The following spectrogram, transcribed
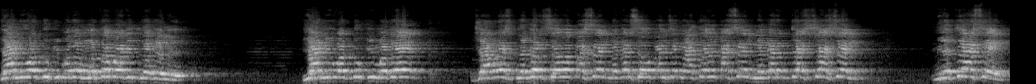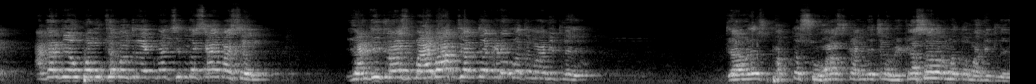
ह्या निवडणुकीमध्ये मतं मागितले गेले या निवडणुकीमध्ये ज्यावेळेस नगरसेवक असेल नगरसेवकांचे नातेवाईक असेल नगराध्यक्ष असेल नेते असेल आदरणीय उपमुख्यमंत्री एकनाथ शिंदे साहेब असेल यांनी ज्यावेळेस बायबाब जनतेकडे मतं मागितले त्यावेळेस फक्त सुहास कांदेच्या विकासावर मतं मागितले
